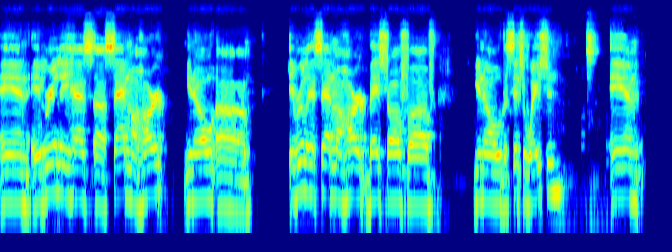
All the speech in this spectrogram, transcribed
and it really has uh, saddened my heart. You know, uh, it really has saddened my heart based off of, you know, the situation. And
